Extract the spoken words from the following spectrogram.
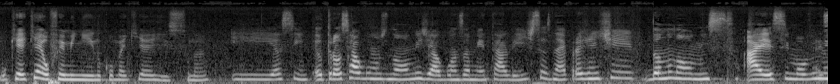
o que, que é o feminino, como é que é isso, né? E assim, eu trouxe alguns nomes de alguns ambientalistas, né, pra gente dando nomes a esse movimento,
